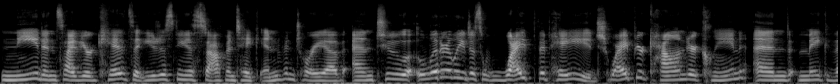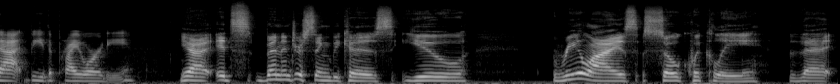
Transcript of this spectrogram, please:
need inside your kids that you just need to stop and take inventory of and to literally just wipe the page, wipe your calendar clean and make that be the priority. Yeah, it's been interesting because you realize so quickly that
